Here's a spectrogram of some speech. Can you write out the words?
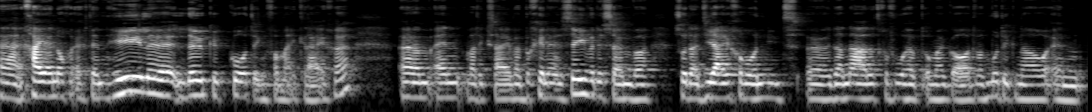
uh, ga jij nog echt een hele leuke korting van mij krijgen. Um, en wat ik zei, we beginnen 7 december, zodat jij gewoon niet uh, daarna het gevoel hebt, oh my god, wat moet ik nou? En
